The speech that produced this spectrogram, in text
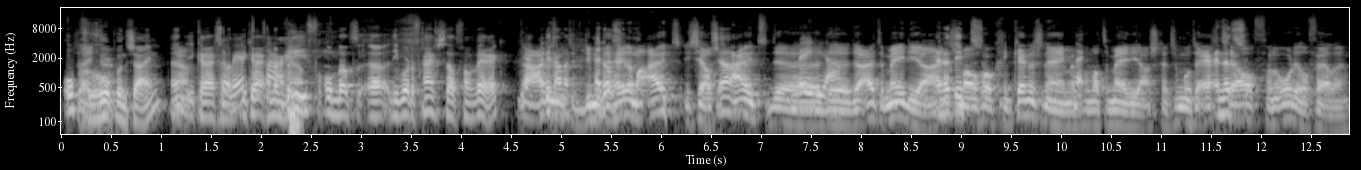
opgeroepen Zeker. zijn. Hè? Ja. Die krijgen, een, die krijgen een brief, omdat eh, die worden vrijgesteld van werk. Ja, Maar die, gaan- moeten, die en moeten dat- helemaal uit, zelfs Ja. uit, de, Media. De, de, uit de media. En, ze mogen ook geen kennis nemen Nee. van wat de media schetst. Ze moeten echt zelf een oordeel vellen.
